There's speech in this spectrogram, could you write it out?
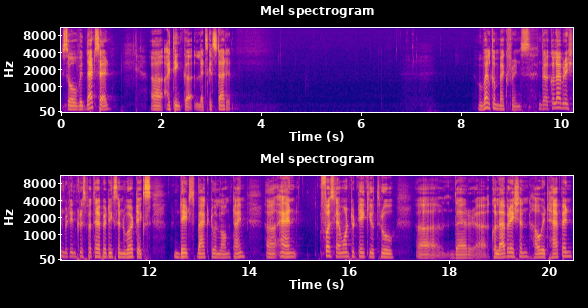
So with that said, uh, I think let's get started. Welcome back, friends. The collaboration between CRISPR Therapeutics and Vertex dates back to a long time. Uh, and first, I want to take you through uh, their uh, collaboration, how it happened.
